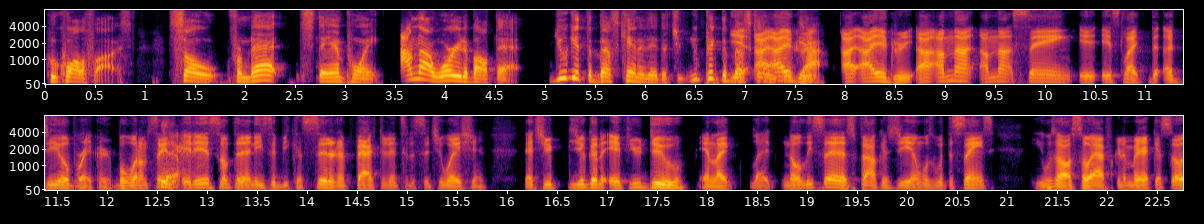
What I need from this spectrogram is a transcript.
who qualifies. So from that standpoint, I'm not worried about that you get the best candidate that you you pick the best. Yeah, I, I agree. I, I, agree. I, am not. I'm not saying it, it's like the, a deal breaker, but what I'm saying yeah. it is something that needs to be considered and factored into the situation. That you you're gonna if you do, and like like Noli says, Falcons GM was with the Saints. He was also African American, so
